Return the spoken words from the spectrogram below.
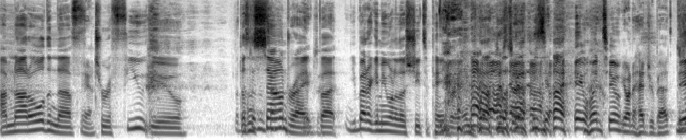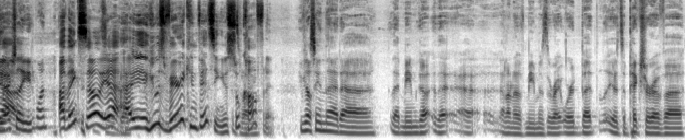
"I'm not old enough Yeah. to refute you." But Doesn't, that sound, right, exactly. but you better give me one of those sheets of paper. And I ate one too. You want to hedge your bet? Did you actually eat one? I think so. Yeah, I mean, he was very convincing. He was so funny. confident. Have y'all seen that uh, that meme? Go, that, uh, I don't know if meme is the right word, but it's a picture of a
